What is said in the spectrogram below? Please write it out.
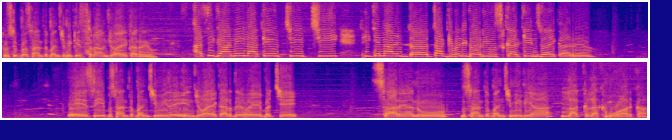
ਤੁਸੀਂ ਬਸੰਤ ਪੰਚਮੀ ਕਿਸ ਤਰ੍ਹਾਂ ਇੰਜੋਏ ਕਰ ਰਹੇ ਹੋ? ਅਸੀਂ ਗਾਣੇ ਲਾ ਕੇ ਉੱਚੀ ਉੱਚੀ ਠੀਕ ਹੈ ਨਾਲ ਧਾਗੇ ਵਾਲੀ ਡੋਰ ਯੂਜ਼ ਕਰਕੇ ਇੰਜੋਏ ਕਰ ਰਹੇ ਹਾਂ। ਇਹ ਸੀ ਬਸੰਤ ਪੰਚਮੀ ਦੇ ਇੰਜੋਏ ਕਰਦੇ ਹੋਏ ਬੱਚੇ ਸਾਰਿਆਂ ਨੂੰ ਬਸੰਤ ਪੰਚਮੀ ਦੀਆਂ ਲੱਖ ਲੱਖ ਮੁਬਾਰਕਾਂ।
